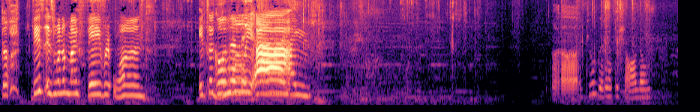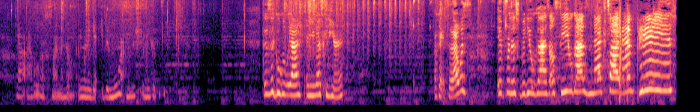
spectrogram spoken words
So this is one of my favorite ones. It's a Googly googly, eyes. eyes. Uh, do you really have to show all those? Yeah, I have a lot of slime. I know. I'm gonna get even more. I'm gonna show make a video. This is a googly eye, and you guys can hear it. Okay, so that was it for this video, guys. I'll see you guys next time, and peace.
